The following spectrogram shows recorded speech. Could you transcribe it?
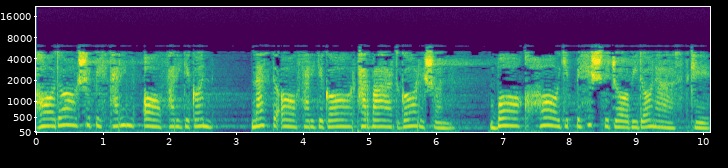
پاداش بهترین آفریدگان نزد آفریدگار پروردگارشان. باغهای بهشت جاویدان است که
